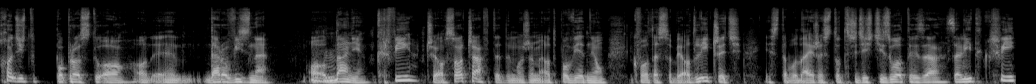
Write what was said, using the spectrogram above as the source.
Chodzi tu po prostu o, o e, darowiznę o oddanie krwi czy osocza. Wtedy możemy odpowiednią kwotę sobie odliczyć. Jest to bodajże 130 zł za, za litr krwi.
